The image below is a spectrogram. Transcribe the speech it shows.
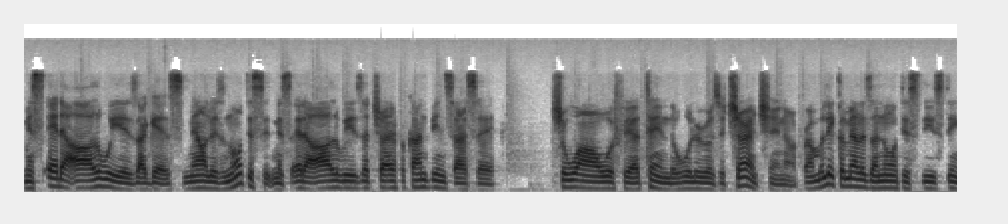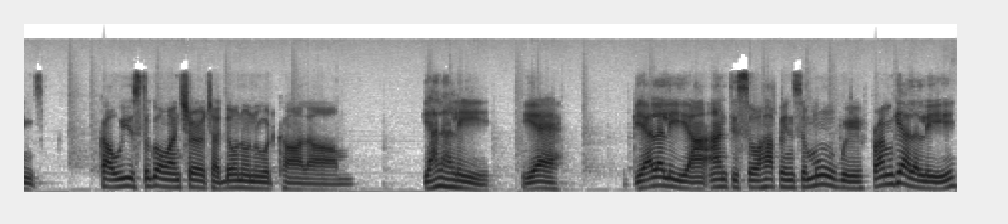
Miss Edda always, I guess, me always notice it. Miss Edda always I try to convince her, say, she want to attend the Holy Rose Church, you know. From a little me always I notice these things. Because we used to go on church I don't know what call um Galilee. Yeah. Galilee and Auntie so happens to move we from Galilee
